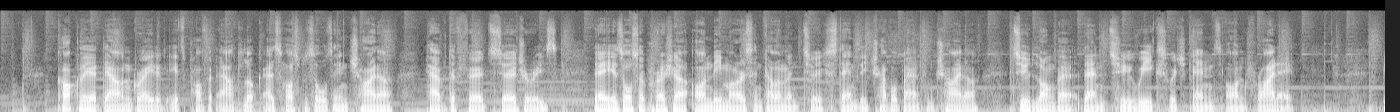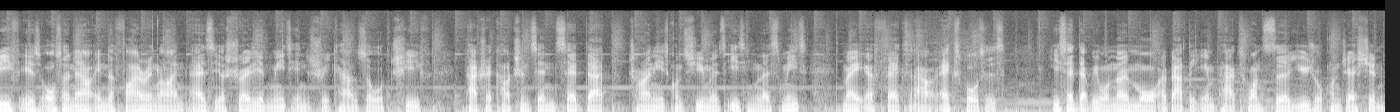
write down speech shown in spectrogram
Cochlear downgraded its profit outlook as hospitals in China have deferred surgeries. There is also pressure on the Morrison government to extend the travel ban from China to longer than two weeks, which ends on Friday. Beef is also now in the firing line as the Australian Meat Industry Council chief Patrick Hutchinson said that Chinese consumers eating less meat may affect our exporters. He said that we will know more about the impact once the usual congestion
